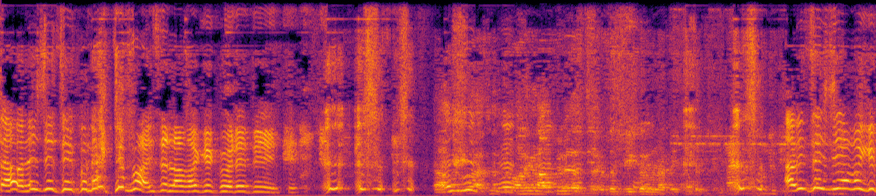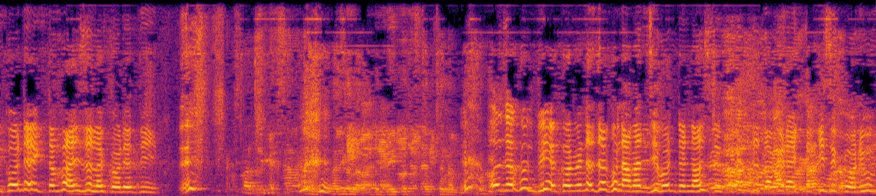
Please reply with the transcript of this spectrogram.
তাহলে সে যে কোনো একটা ফয়সাল আমাকে করে দিই আমি চাই সে আমাকে কোনো একটা ফয়সলা করে দিই। ও যখন বিয়ে করবে না, যখন আমার জীবনটা নষ্ট করেছে তখন একটা কিছু করুক?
